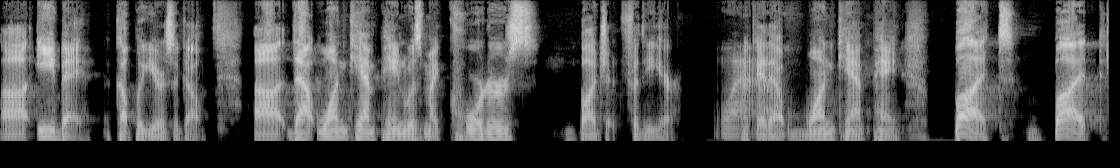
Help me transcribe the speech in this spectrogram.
uh, eBay a couple years ago. Uh, that one campaign was my quarter's budget for the year. Wow. Okay, that one campaign. But but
